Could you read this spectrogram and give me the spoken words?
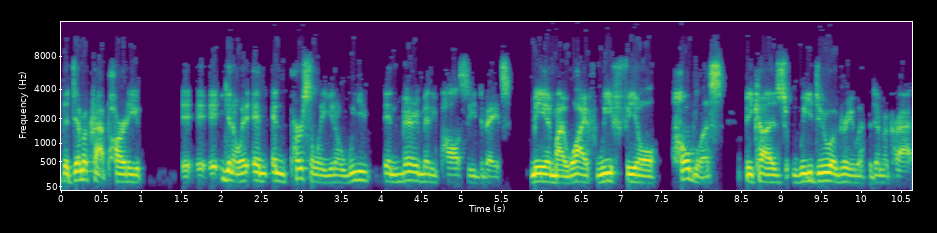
the Democrat Party, it, it, you know, and and personally, you know, we in very many policy debates, me and my wife, we feel homeless because we do agree with the Democrat.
